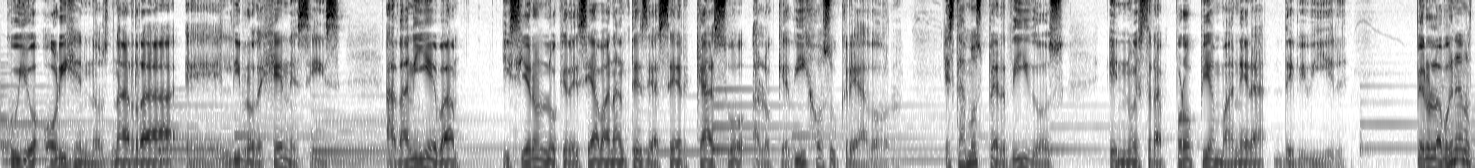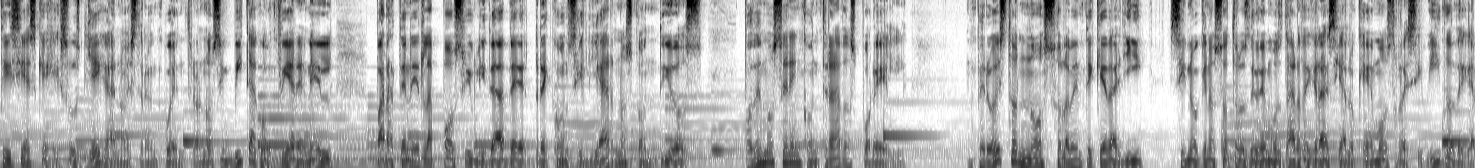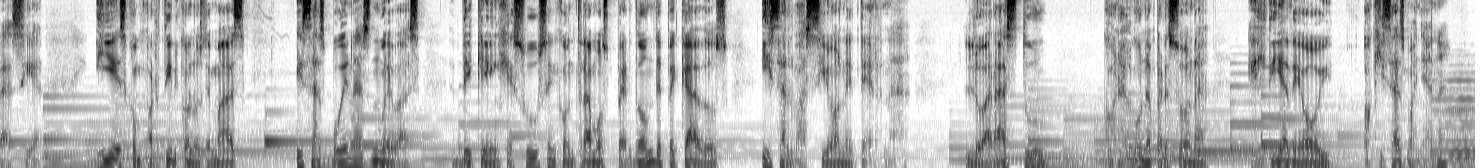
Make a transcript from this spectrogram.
cuyo origen nos narra eh, el libro de Génesis. Adán y Eva hicieron lo que deseaban antes de hacer caso a lo que dijo su Creador. Estamos perdidos en nuestra propia manera de vivir. Pero la buena noticia es que Jesús llega a nuestro encuentro, nos invita a confiar en Él para tener la posibilidad de reconciliarnos con Dios. Podemos ser encontrados por Él pero esto no solamente queda allí, sino que nosotros debemos dar de gracia lo que hemos recibido de gracia, y es compartir con los demás esas buenas nuevas de que en Jesús encontramos perdón de pecados y salvación eterna. ¿Lo harás tú con alguna persona el día de hoy o quizás mañana?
